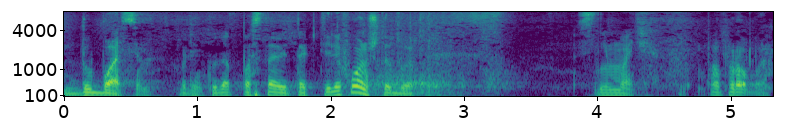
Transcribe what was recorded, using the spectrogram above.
дубасим. Блин, куда поставить так телефон, чтобы снимать? Попробуем.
